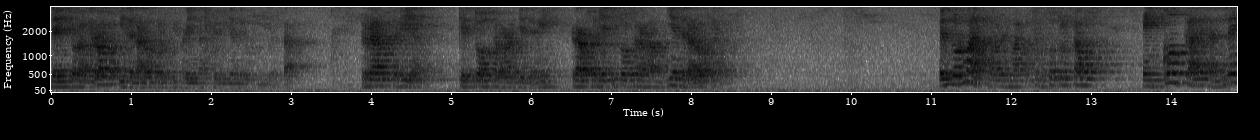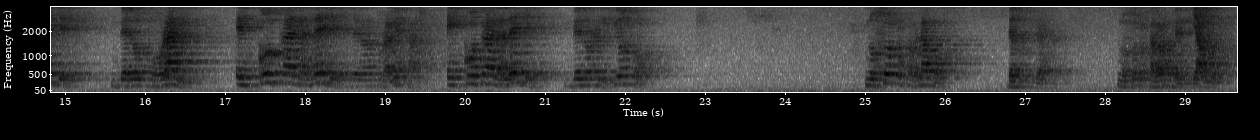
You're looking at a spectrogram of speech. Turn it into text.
de Víctor Daniel Rosso y de la loca luciferina Semilla de Luz Universal. Raro sería que todos hablaran bien de mí. Raro sería que todos hablaran bien de la logia. Es normal que hablen mal porque nosotros estamos en contra de las leyes de lo moral, en contra de las leyes de la naturaleza, en contra de las leyes de lo religioso. Nosotros hablamos de Lucifer, nosotros hablamos del diablo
